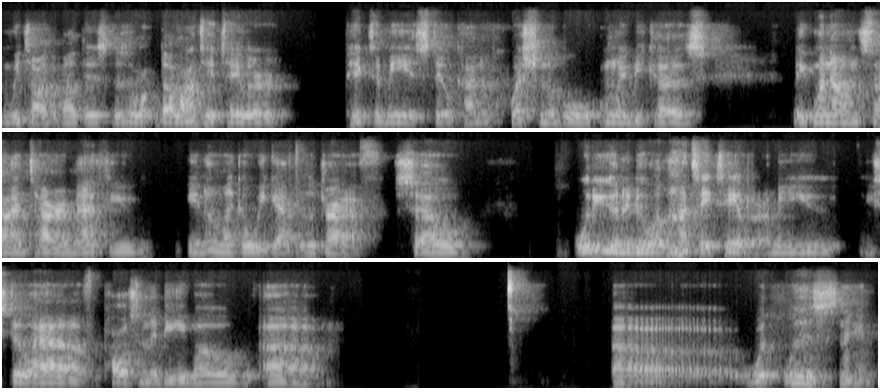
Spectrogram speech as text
We talked about this. There's a, the Alontae Taylor pick to me is still kind of questionable, only because they went out and signed Tyrann Mathieu, you know, like a week after the draft. So, what are you going to do with Alontae Taylor? I mean, you you still have Paulson Adebo. Um, uh, what what is his name?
